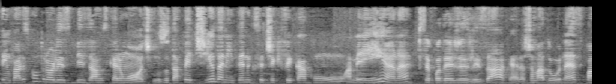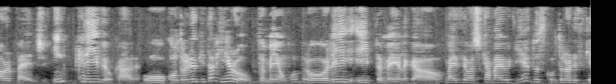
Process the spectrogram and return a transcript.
Tem vários controles bizarros que eram ótimos. O tapetinho da Nintendo que você tinha que ficar com a meinha, né? Pra você poder deslizar, era chamado NES Power Pad. Incrível, cara. O controle do Guitar Hero também é um controle e também é legal. Mas eu acho que a maioria dos controles que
